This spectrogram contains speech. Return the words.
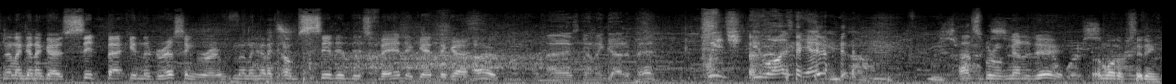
Then I'm gonna go sit back in the dressing room. Then I'm gonna come sit in this van again to go home. And it's gonna go to bed. Which you lies down. That's what I'm gonna do. A lot of sitting.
